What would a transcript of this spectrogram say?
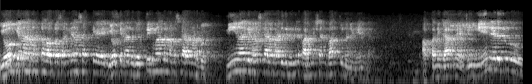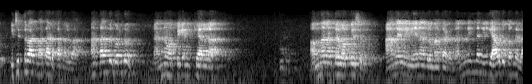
ಯೋಗ್ಯನಾದಂತಹ ಒಬ್ಬ ಸನ್ಯಾಸಕ್ಕೆ ಯೋಗ್ಯನಾದ ವ್ಯಕ್ತಿಗೆ ಮಾತ್ರ ನಮಸ್ಕಾರ ಮಾಡ್ಬೋದು. ನೀವಾಗಿ ನಮಸ್ಕಾರ ಮಾಡಿದ್ರಿ ಅಂದ್ರೆ ಪರ್ಮಿಷನ್ ಬಂತು ನನಗೆ ಅಂತ. ಅಪ್ಪನಿಗೆ ನೀನ್ ಏನ್ ಹೇಳಿದ್ರು ವಿಚಿತ್ರವಾಗಿ ಮಾತಾಡ್ತಾನಲ್ವಾ? ಅಂತ ಅಂದುಕೊಂಡು ನನ್ನ ಒಪ್ಪಿಗೆ ಮುಖ್ಯ ಅಲ್ಲ. ಅಮ್ಮನ ಒಪ್ಪಿಸು. ಆಮೇಲೆ ನೀನ್ ಏನಾದ್ರೂ ಮಾತಾಡು. ನನ್ನಿಂದ ನಿನಗೆ ಯಾವುದು ತೊಂದರೆ ಇಲ್ಲ.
